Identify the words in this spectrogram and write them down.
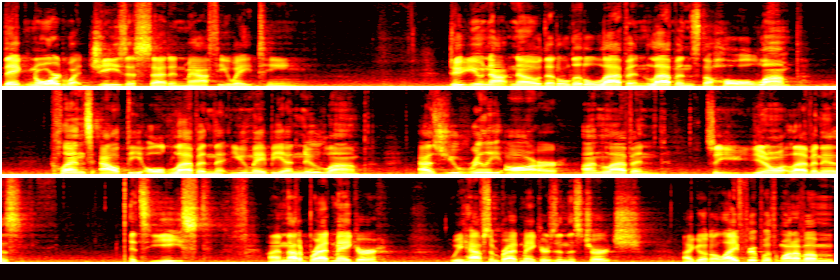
They ignored what Jesus said in Matthew 18. Do you not know that a little leaven leavens the whole lump? Cleanse out the old leaven that you may be a new lump as you really are unleavened. So, you, you know what leaven is? It's yeast. I'm not a bread maker we have some bread makers in this church. I go to life group with one of them,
